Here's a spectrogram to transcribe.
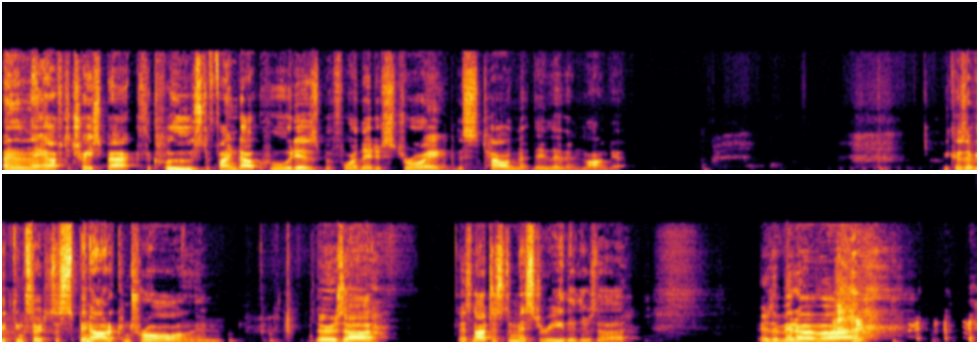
and then they have to trace back the clues to find out who it is before they destroy this town that they live in, Lawndale. Because everything starts to spin out of control, and there's a. It's not just a mystery either. There's a. There's a bit of uh,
